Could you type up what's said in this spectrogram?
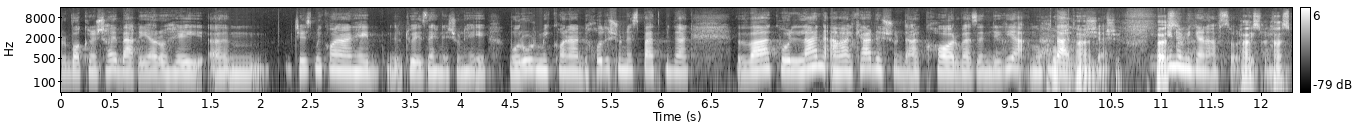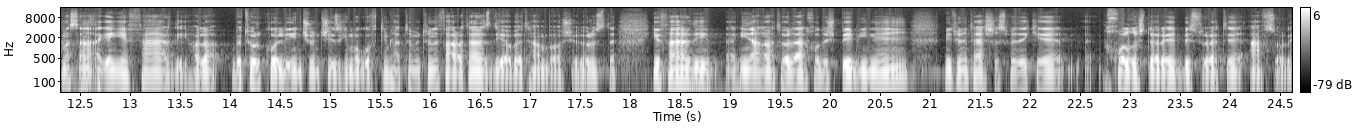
واکنش های بقیه رو هی چیز می‌کنن هی توی ذهنشون هی مرور می‌کنن به خودشون نسبت میدن و کلا عملکردشون در کار و زندگی مختل, میشه, میشه. پس اینو میگن افسردگی. پس, پس مثلا اگه یه فردی حالا به طور کلی این چون چیزی که ما گفتیم حتی می‌تونه فراتر از دیابت هم باشه درسته؟ یه فردی این علامت رو در خودش ببینه می‌تونه تشخیص بده که خلقش داره به صورت افسرده.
